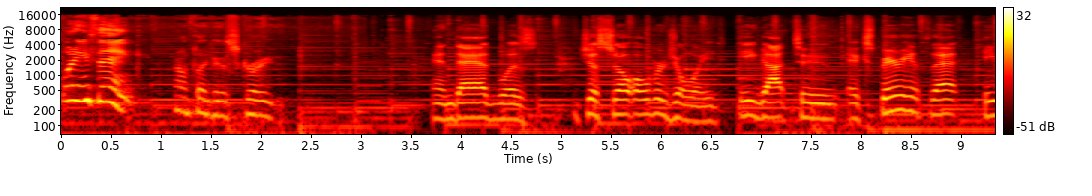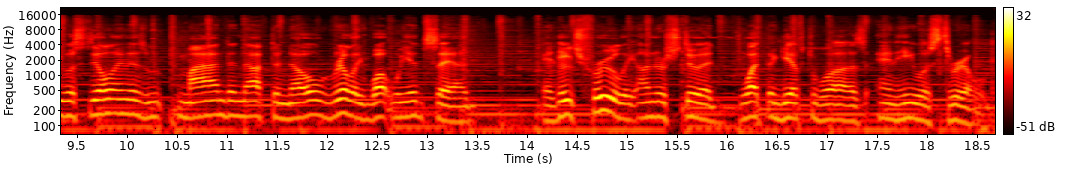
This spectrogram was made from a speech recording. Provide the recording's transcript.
What do you think? I think it's great. And Dad was just so overjoyed. He got to experience that. He was still in his mind enough to know really what we had said. And he truly understood what the gift was, and he was thrilled.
